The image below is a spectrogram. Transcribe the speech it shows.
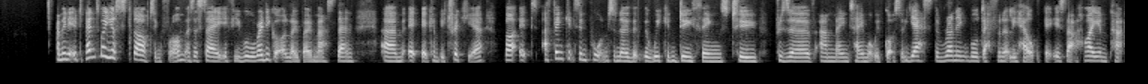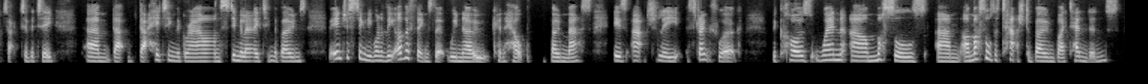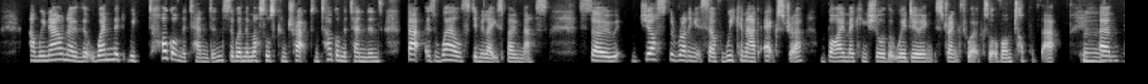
I mean, it depends where you're starting from. As I say, if you've already got a low bone mass, then um, it, it, can be trickier. But it's, I think it's important to know that, that we can do things to preserve and maintain what we've got. So, yes, the running will definitely help. It is that high impact activity, um, that that hitting the ground, stimulating the bones. But interestingly, one of the other things that we know can help bone mass is actually strength work. Because when our muscles, um, our muscles attach to bone by tendons, and we now know that when the, we tug on the tendons, so when the muscles contract and tug on the tendons, that as well stimulates bone mass. So just the running itself, we can add extra by making sure that we're doing strength work sort of on top of that. Mm-hmm. Um,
